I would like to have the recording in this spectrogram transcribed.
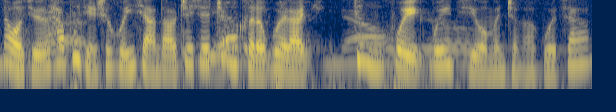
那我觉得它不仅是会影响到这些政客的未来，更会危及我们整个国家。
